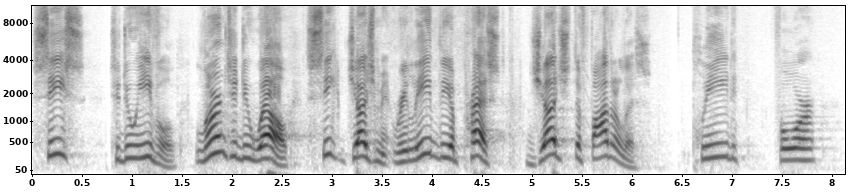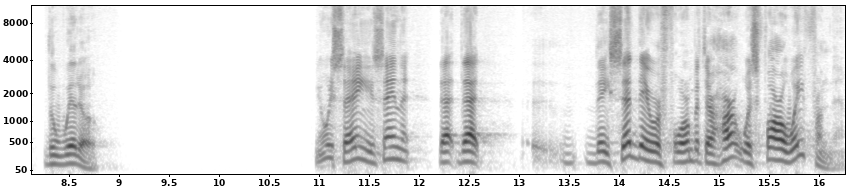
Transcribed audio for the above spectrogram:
Cease to do evil. Learn to do well. Seek judgment. Relieve the oppressed. Judge the fatherless. Plead for the widow. You know what he's saying? He's saying that that, that uh, they said they were for him, but their heart was far away from them.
